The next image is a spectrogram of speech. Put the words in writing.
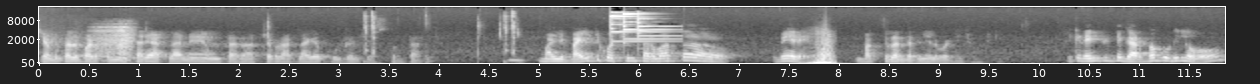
చెమటలు పడుతున్నా సరే అట్లానే ఉంటారు. అర్చకులు అట్లాగే పూజలు చేస్తుంటారు. మళ్ళీ బయటకు వచ్చిన తర్వాత వేరే భక్తులందరూ నిలబడే చోటికి ఇక్కడ ఏంటంటే గర్భగుడిలో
